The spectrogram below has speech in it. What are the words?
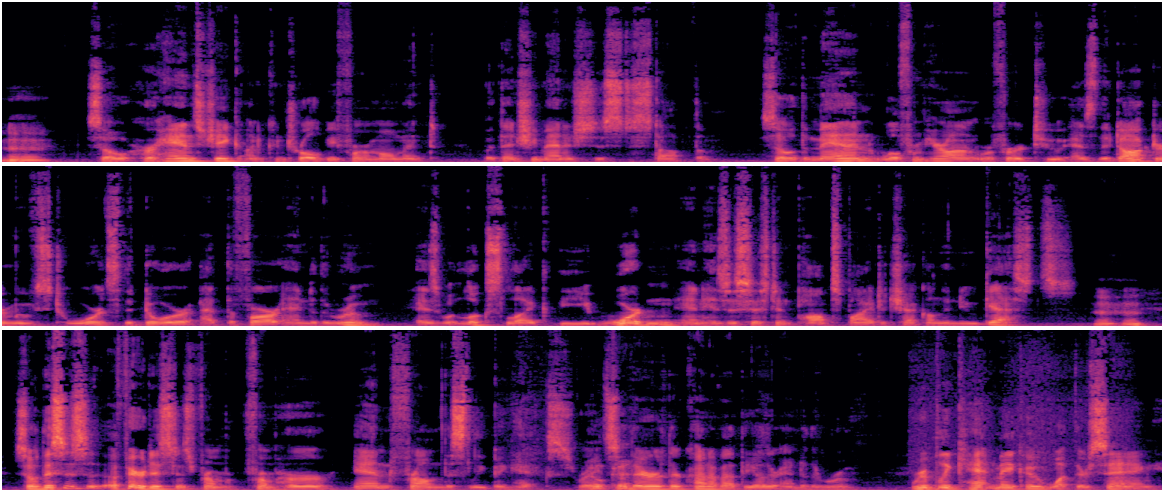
Mm-hmm. So her hands shake uncontrollably for a moment, but then she manages to stop them. So the man will from here on refer to as the doctor moves towards the door at the far end of the room, as what looks like the warden and his assistant pops by to check on the new guests. Mm-hmm. So this is a fair distance from from her and from the sleeping Hicks, right? So they're they're kind of at the other end of the room. Ripley can't make out what they're saying.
